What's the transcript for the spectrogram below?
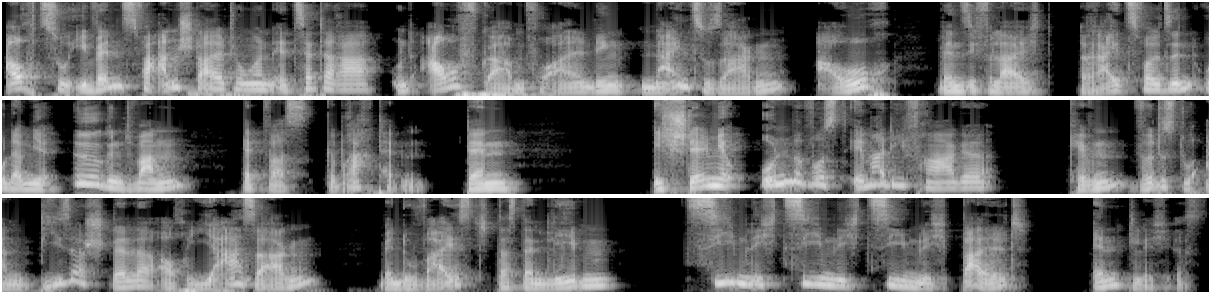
auch zu Events, Veranstaltungen etc. und Aufgaben vor allen Dingen Nein zu sagen, auch wenn sie vielleicht reizvoll sind oder mir irgendwann etwas gebracht hätten. Denn ich stelle mir unbewusst immer die Frage, Kevin, würdest du an dieser Stelle auch Ja sagen, wenn du weißt, dass dein Leben ziemlich, ziemlich, ziemlich bald endlich ist.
